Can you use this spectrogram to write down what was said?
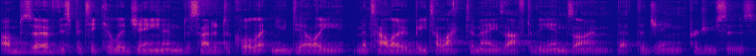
observed this particular gene and decided to call it New Delhi metallo-beta lactamase after the enzyme that the gene produces.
